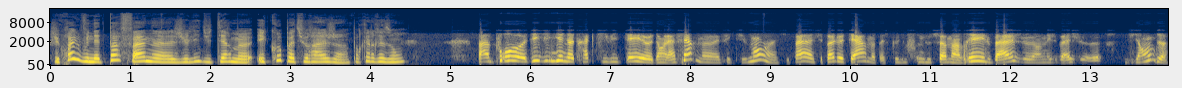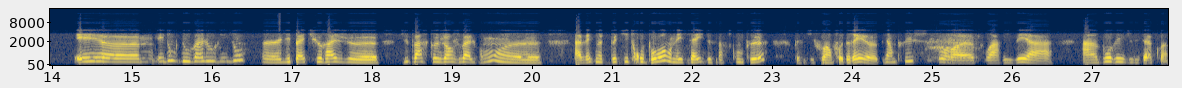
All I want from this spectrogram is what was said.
Je crois que vous n'êtes pas fan, euh, Julie, du terme éco-pâturage. Pour quelle raison? Bah, pour euh, désigner notre activité euh, dans la ferme, effectivement, c'est pas c'est pas le terme parce que nous, nous sommes un vrai élevage, un élevage viande. Et, euh, et donc nous valorisons euh, les pâturages euh, du parc Georges Valbon avec notre petit troupeau. On essaye de faire ce qu'on peut parce qu'il faut en faudrait bien plus pour pour arriver à, à un beau résultat quoi.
